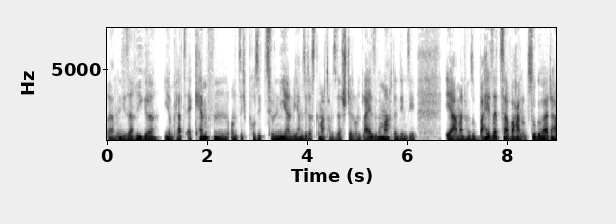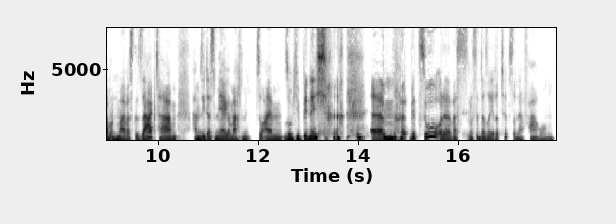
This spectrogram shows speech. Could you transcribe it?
ähm, in dieser Riege Ihren Platz erkämpfen und sich positionieren? Wie haben Sie das gemacht? Haben Sie das still und leise gemacht, indem Sie eher am Anfang so Beisetzer waren und zugehört haben und mal was gesagt haben? Haben Sie das mehr gemacht mit so einem, so hier bin ich, ähm, hört mir zu? Oder was, was sind da so Ihre Tipps und Erfahrungen?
